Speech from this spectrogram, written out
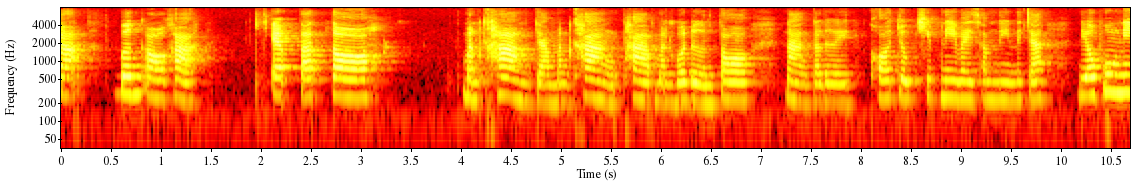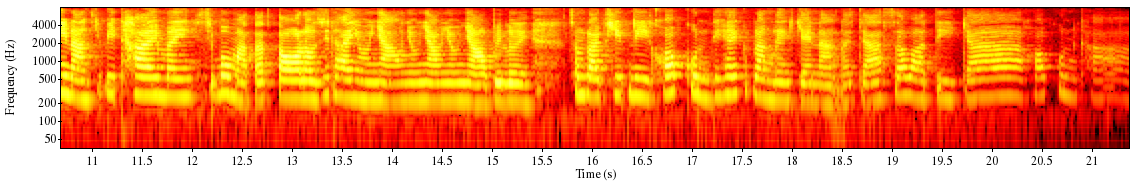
กะเบิ่งเอาค่ะ แอปตัดต่อ มันข้างจ้ะมันข้าง ภาพมันบ่เดินต่อนางก็เลย ขอจบคลิปนี้ไว้ซ้ำนี้นะจ๊ะเดี๋ยวพรุ่งนี้นางสิไปถ่ายไหมสิบมาตัดต่อเราสิถ่ายยาวๆยาวๆยาวๆไปเลยสำหรับคลิปนี้ขอบคุณที่ให้กำลังแรงใจนางนะจ๊ะ สวัสดีจ้า ขอบคุณค่ะ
